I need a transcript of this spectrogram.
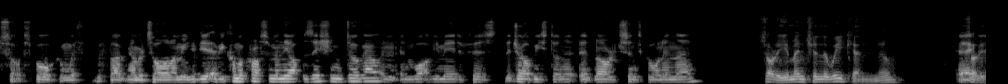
sort of spoken with with Wagner at all. I mean, have you have you come across him in the opposition dugout, and, and what have you made of his the job he's done at, at Norwich since going in there? Sorry, you mentioned the weekend, no? Uh, Sorry.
